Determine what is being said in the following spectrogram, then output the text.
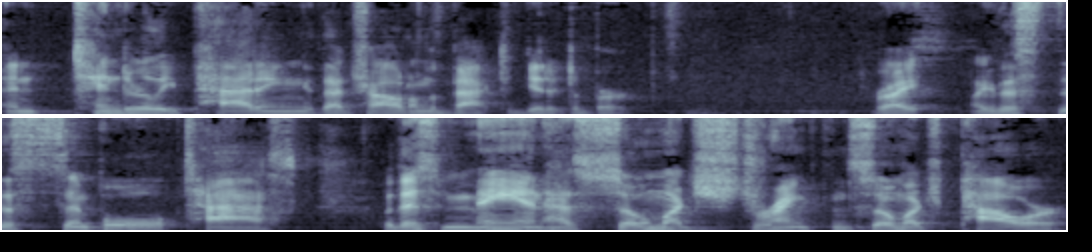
and tenderly patting that child on the back to get it to burp. Right? Like this, this simple task. But this man has so much strength and so much power.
